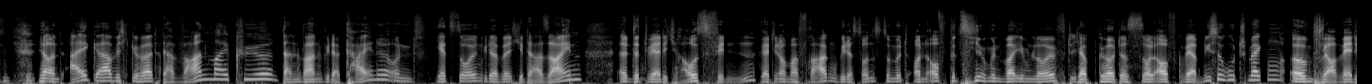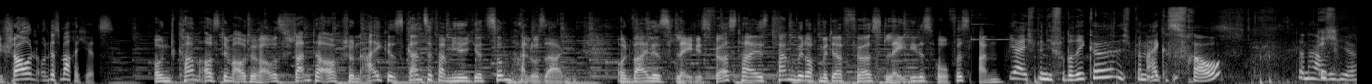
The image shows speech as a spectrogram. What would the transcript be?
ja, und Eike habe ich gehört, da waren mal Kühe, dann waren wieder keine und jetzt sollen wieder welche da sein. Äh, das werde ich rausfinden. Ich werde ihn auch mal fragen, wie das sonst so mit On-Off-Beziehungen bei ihm läuft. Ich habe gehört, das soll aufgewärmt nicht so gut schmecken. Ähm, ja, werde ich schauen und das mache ich jetzt. Und kaum aus dem Auto raus, stand da auch schon Eikes ganze Familie zum Hallo sagen. Und weil es Ladies First heißt, fangen wir doch mit der First Lady des Hofes an. Ja, ich bin die Friederike, ich bin Eikes Frau. Dann haben Ich wir hier.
